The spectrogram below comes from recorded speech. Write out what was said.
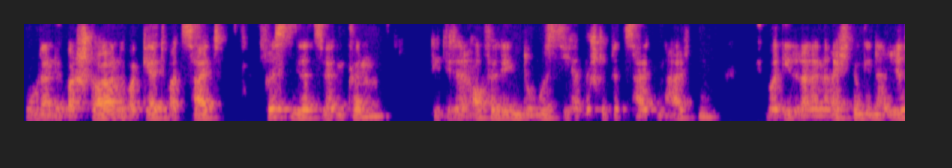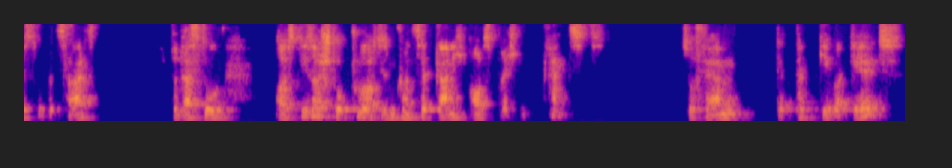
wo dann über Steuern, über Geld, über Zeit Fristen gesetzt werden können, die dir dann auferlegen, du musst dich an bestimmte Zeiten halten, über die du dann deine Rechnung generierst und bezahlst, sodass du aus dieser Struktur, aus diesem Konzept gar nicht ausbrechen kannst. Sofern der Taktgeber Geld,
